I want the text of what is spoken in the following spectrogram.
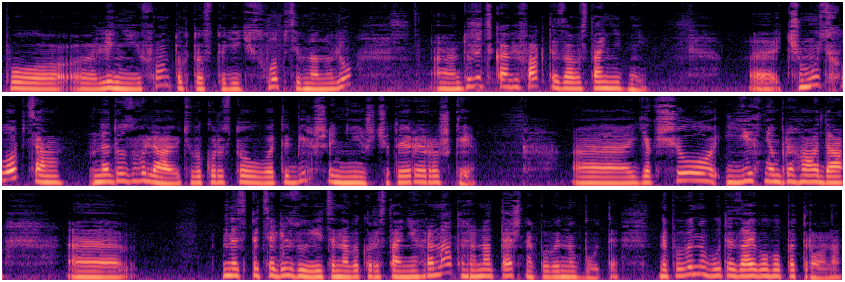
по е, лінії фронту, хто стоїть з хлопців на нулю, е, дуже цікаві факти за останні дні. Е, Чомусь хлопцям не дозволяють використовувати більше, ніж 4 рожки. Е, Якщо їхня бригада е, не спеціалізується на використанні гранат, гранат теж не повинно бути. Не повинно бути зайвого патрона.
